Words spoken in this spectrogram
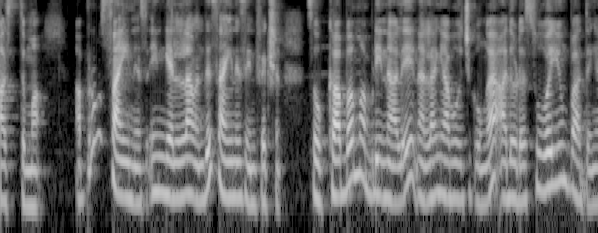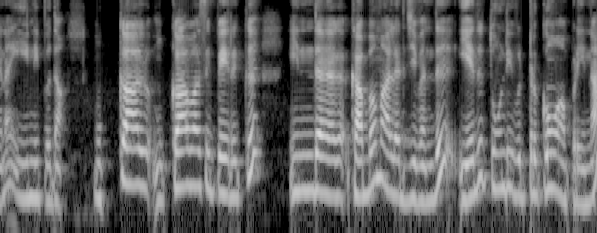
ஆஸ்துமா. அப்புறம் சைனஸ் இங்கே எல்லாம் வந்து சைனஸ் இன்ஃபெக்ஷன் ஸோ கபம் அப்படின்னாலே நல்லா ஞாபகம் வச்சுக்கோங்க. அதோட சுவையும் பார்த்தீங்கன்னா இனிப்பு தான். முக்கால் முக்காவாசி பேருக்கு இந்த கபம் அலர்ஜி வந்து எது தூண்டி விட்டுருக்கோம் அப்படின்னா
